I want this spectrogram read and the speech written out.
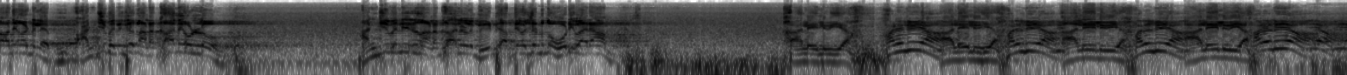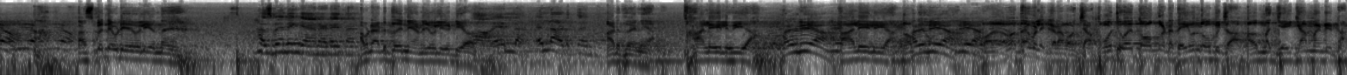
പറഞ്ഞു കേട്ടില്ലേ അഞ്ചു മിനിറ്റ് നടക്കാനേ ഉള്ളൂ. അഞ്ചു മിനിറ്റ് നടക്കാനേ ഉള്ളൂ. വീട്ടിൽ അത്യാവശ്യം ഒന്ന് ഓടി വരാം. ഹസ്ബൻഡ് എവിടെയാ ജോലി ചെയ്യുന്നേ? ഹസ്ബൻഡും കാനഡയിൽ തന്നെ. അവിടെ അടുത്ത് തന്നെയാണ് ജോലി കിട്ടിയോ? ആ എല്ലാം എല്ലാം അടുത്ത് തന്നെ. അടുത്ത് തന്നെയാ. Hallelujah hallelujah. Hallelujah hallelujah. വെറുതെ കൊച്ചാ. തോറ്റുപോയി തോക്കട്ടെ. ദൈവം തോപ്പിച്ചതാ. അതൊന്ന് ജയിക്കാൻ വേണ്ടിട്ടാ.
